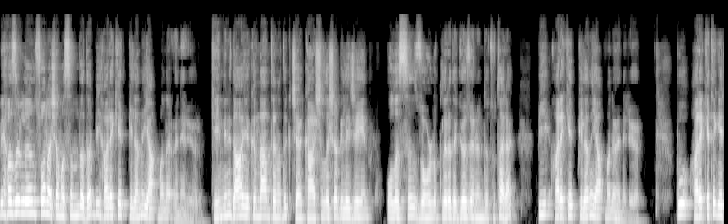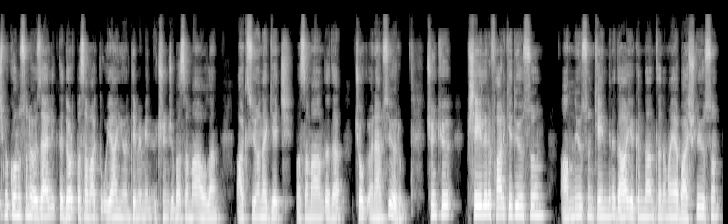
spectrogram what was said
Ve hazırlığın son aşamasında da bir hareket planı yapmanı öneriyorum. Kendini daha yakından tanıdıkça karşılaşabileceğin olası zorlukları da göz önünde tutarak bir hareket planı yapmanı öneriyorum. Bu harekete geçme konusunu özellikle 4 basamaklı uyan yöntemimin 3. basamağı olan aksiyona geç basamağında da çok önemsiyorum. Çünkü bir şeyleri fark ediyorsun, anlıyorsun, kendini daha yakından tanımaya başlıyorsun.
